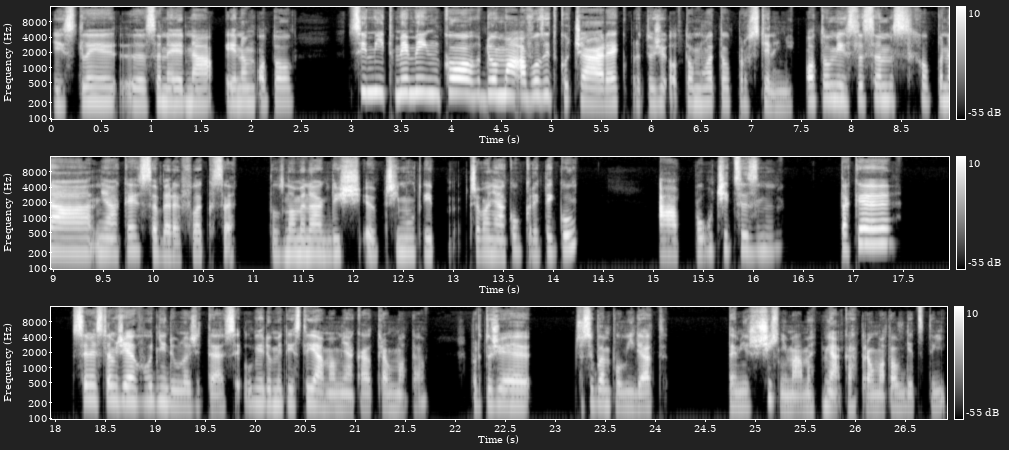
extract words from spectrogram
jestli e, se nejedná jenom o to, chci mít miminko doma a vozit kočárek, protože o tomhle to prostě není. O tom, jestli jsem schopná nějaké sebereflexe. To znamená, když e, přijmout i třeba nějakou kritiku a poučit se z ní. Také si myslím, že je hodně důležité si uvědomit, jestli já mám nějaká traumata, protože, co si budeme povídat, téměř všichni máme nějaká traumata z dětství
